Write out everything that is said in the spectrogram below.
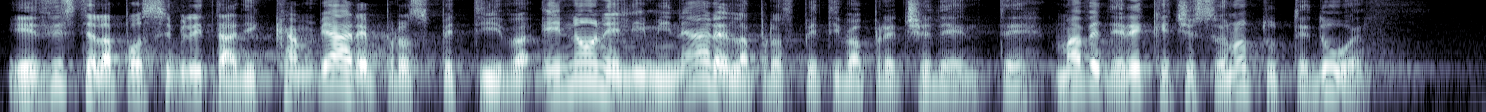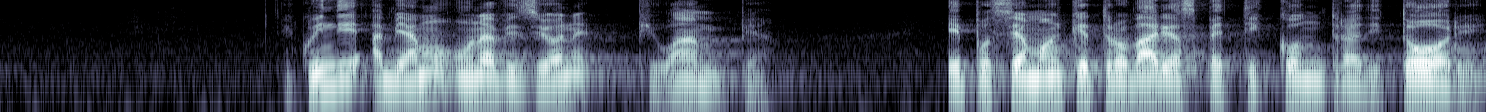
Esiste la possibilità di cambiare prospettiva e non eliminare la prospettiva precedente, ma vedere che ci sono tutte e due. E quindi abbiamo una visione più ampia e possiamo anche trovare aspetti contraddittori.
